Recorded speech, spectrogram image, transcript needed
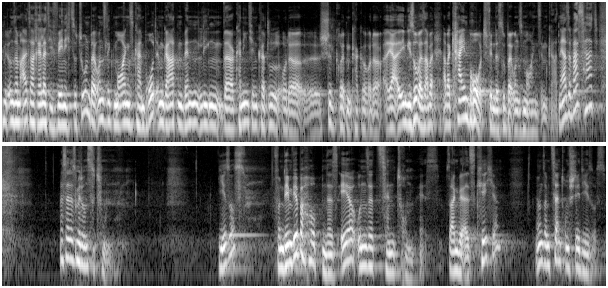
mit unserem Alltag relativ wenig zu tun. Bei uns liegt morgens kein Brot im Garten, wenn liegen da Kaninchenköttel oder äh, Schildkrötenkacke oder ja, irgendwie sowas, aber, aber kein Brot findest du bei uns morgens im Garten. Also was hat, was hat das mit uns zu tun? Jesus, von dem wir behaupten, dass er unser Zentrum ist, sagen wir als Kirche, in unserem Zentrum steht Jesus.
